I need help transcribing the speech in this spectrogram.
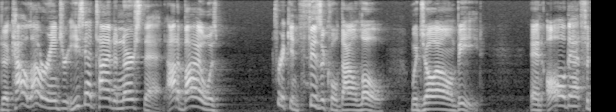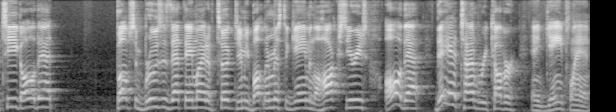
The Kyle Lowry injury, he's had time to nurse that. Adebayo was freaking physical down low with Joel Embiid. And all that fatigue, all that bumps and bruises that they might have took, Jimmy Butler missed a game in the Hawks series, all that, they had time to recover and game plan.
